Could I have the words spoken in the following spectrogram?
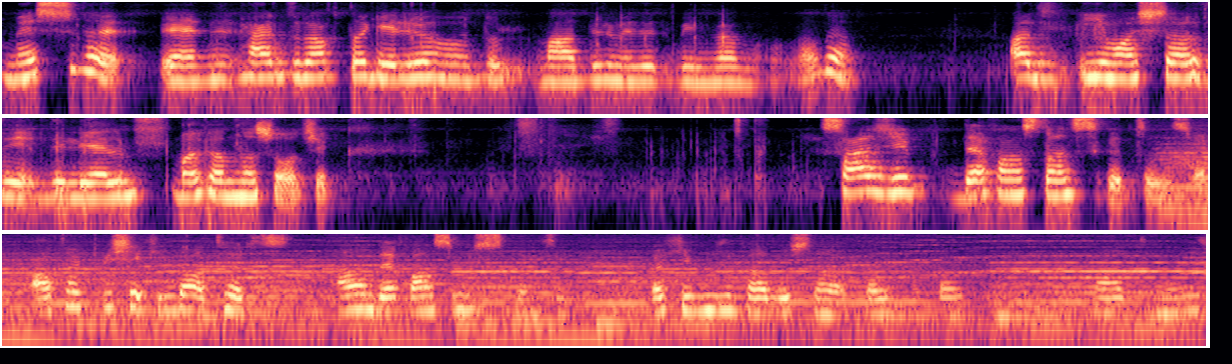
Messi de yani her draftta geliyor mudur, nadir midir bilmiyorum ona da. Hadi iyi maçlar diye dileyelim. Bakalım nasıl olacak. Sadece defanstan sıkıntılıyız. Bak, atak bir şekilde atarız. Ama defansımız sıkıntı. Rakibimizin kadrosuna bakalım. bakalım. Martinez.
